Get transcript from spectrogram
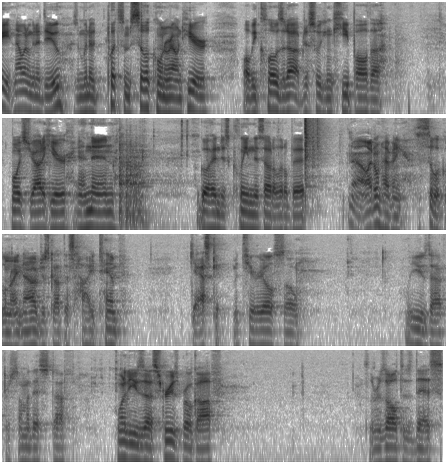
Okay, now what I'm gonna do is I'm gonna put some silicone around here while we close it up, just so we can keep all the moisture out of here. And then go ahead and just clean this out a little bit. Now, I don't have any silicone right now. I've just got this high temp gasket material, so we'll use that for some of this stuff. One of these uh, screws broke off. So the result is this.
